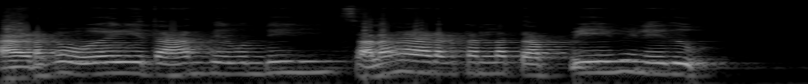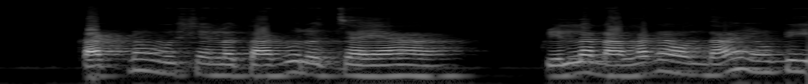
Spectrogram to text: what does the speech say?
అడగబోయి దాంది ఉంది సలహా అడగటంలో తప్పేమీ లేదు. కట్నం విషయంలో తగులు వచ్చాయా పిల్ల నల్లగా ఉందా ఏమిటి?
